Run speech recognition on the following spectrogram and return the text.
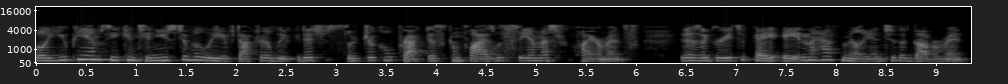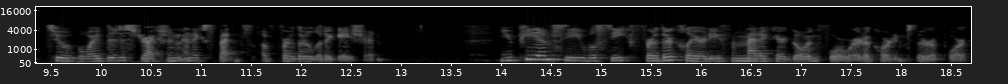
while UPMC continues to believe Dr. Luketich's surgical practice complies with CMS requirements, it has agreed to pay 8.5 million to the government to avoid the distraction and expense of further litigation. UPMC will seek further clarity from Medicare going forward, according to the report.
